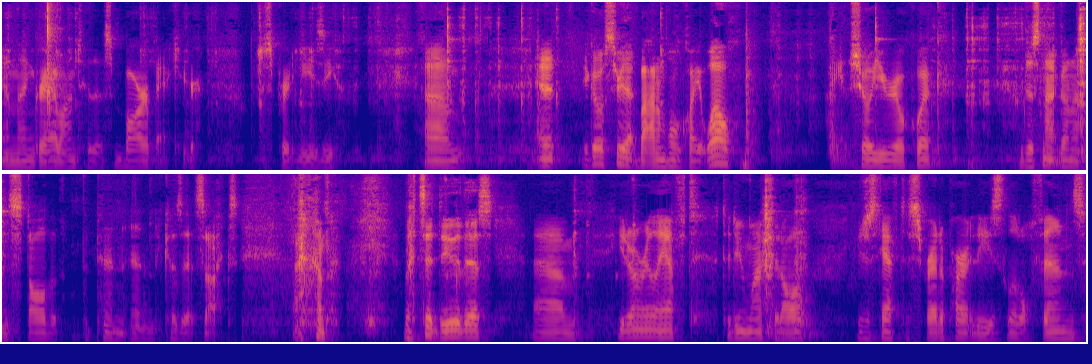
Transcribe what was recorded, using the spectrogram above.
and then grab onto this bar back here, which is pretty easy. Um, and it, it goes through that bottom hole quite well. I can show you real quick. I'm just not going to install the, the pin in because it sucks. Um, but to do this, um, you don't really have to, do much at all. You just have to spread apart these little fins,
